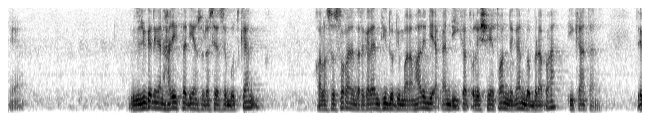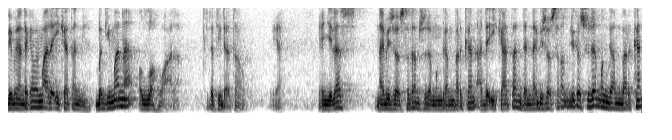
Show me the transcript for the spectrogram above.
Ya. Begitu juga dengan hadis tadi yang sudah saya sebutkan, kalau seseorang yang kalian tidur di malam hari, dia akan diikat oleh syaitan dengan beberapa ikatan. Jadi menandakan memang ada ikatannya. Bagaimana? Allah a'lam. Kita tidak tahu. Ya. Yang jelas, Nabi SAW sudah menggambarkan ada ikatan dan Nabi SAW juga sudah menggambarkan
